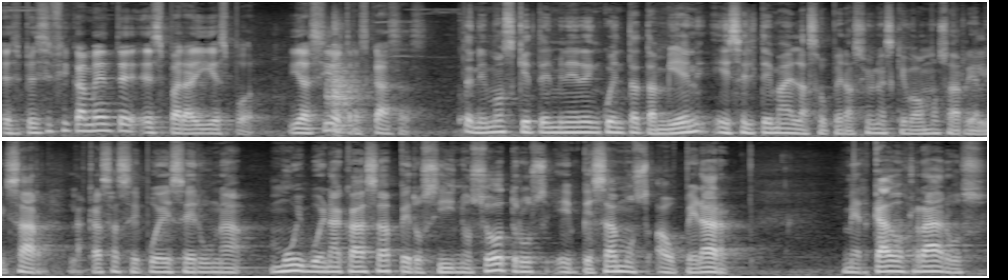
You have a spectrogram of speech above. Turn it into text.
específicamente es para eSport y así otras casas tenemos que tener en cuenta también es el tema de las operaciones que vamos a realizar. La casa se puede ser una muy buena casa, pero si nosotros empezamos a operar mercados raros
